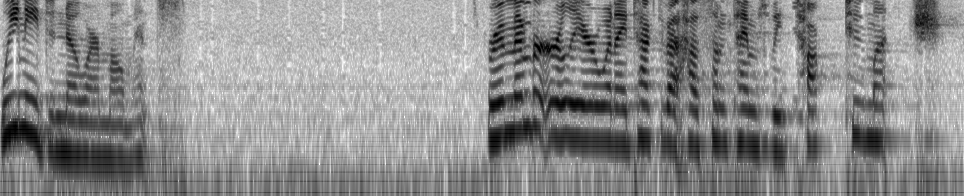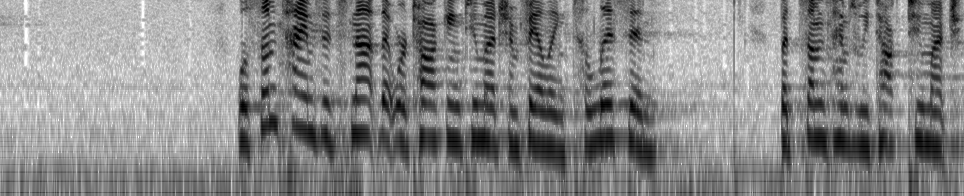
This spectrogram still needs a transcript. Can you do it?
We need to know our moments. Remember earlier when I talked about how sometimes we talk too much? Well, sometimes it's not that we're talking too much and failing to listen, but sometimes we talk too much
